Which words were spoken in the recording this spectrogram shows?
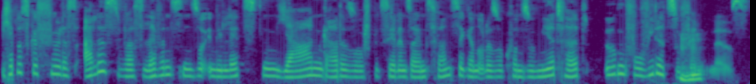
ich habe das Gefühl, dass alles, was Levinson so in den letzten Jahren, gerade so speziell in seinen Zwanzigern oder so konsumiert hat, irgendwo wiederzufinden mhm. ist.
